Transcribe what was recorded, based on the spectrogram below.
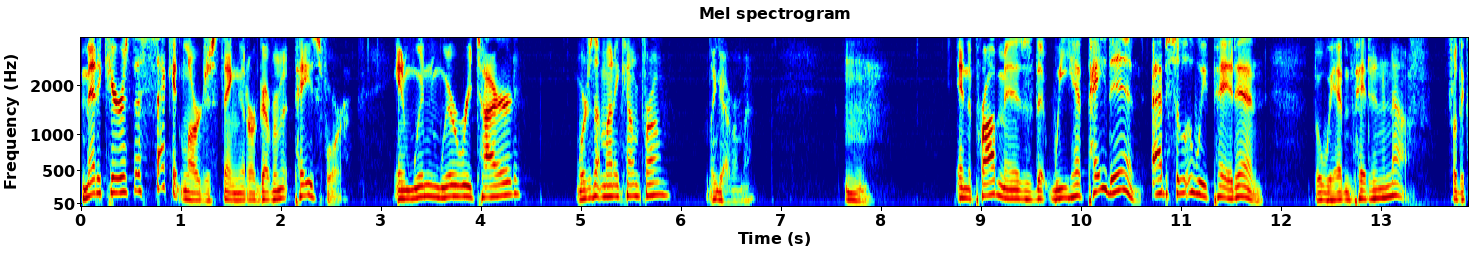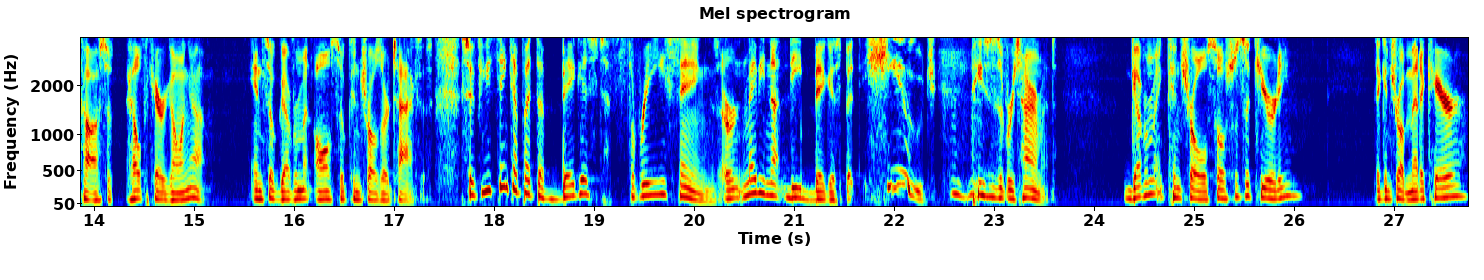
Medicare is the second largest thing that our government pays for. And when we're retired, where does that money come from? The government. Mm. And the problem is, is that we have paid in. Absolutely, we've paid in, but we haven't paid in enough for the cost of health care going up. And so government also controls our taxes. So if you think about the biggest three things, or maybe not the biggest, but huge mm-hmm. pieces of retirement, government controls Social Security, they control Medicare,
